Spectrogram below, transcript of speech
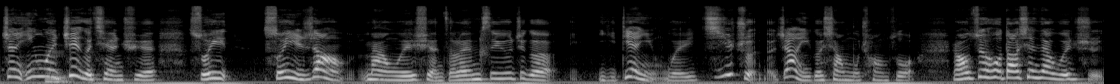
正因为这个欠缺，所以所以让漫威选择了 MCU 这个以电影为基准的这样一个项目创作，然后最后到现在为止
